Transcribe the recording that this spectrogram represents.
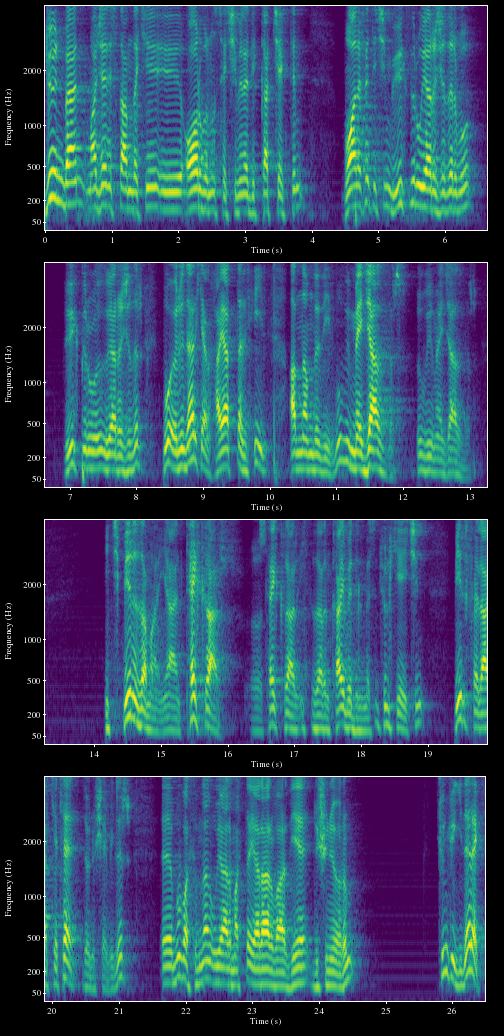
Dün ben Macaristan'daki e, Orban'ın seçimine dikkat çektim. Muhalefet için büyük bir uyarıcıdır bu. Büyük bir uyarıcıdır. Bu ölü derken hayatta değil, anlamda değil. Bu bir mecazdır. Bu bir mecazdır. Hiçbir zaman yani tekrar e, tekrar iktidarın kaybedilmesi Türkiye için bir felakete dönüşebilir. E, bu bakımdan uyarmakta yarar var diye düşünüyorum. Çünkü giderek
